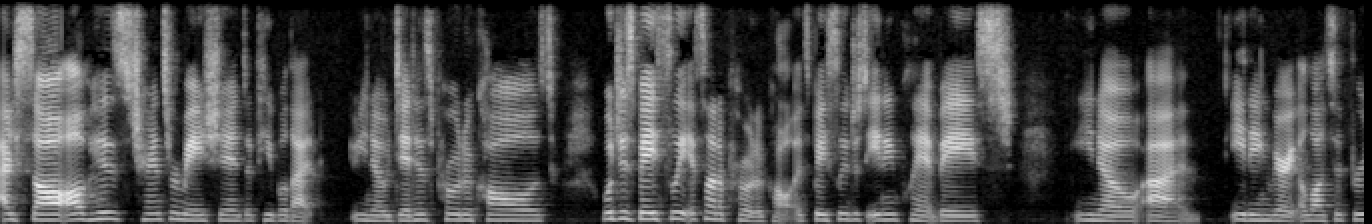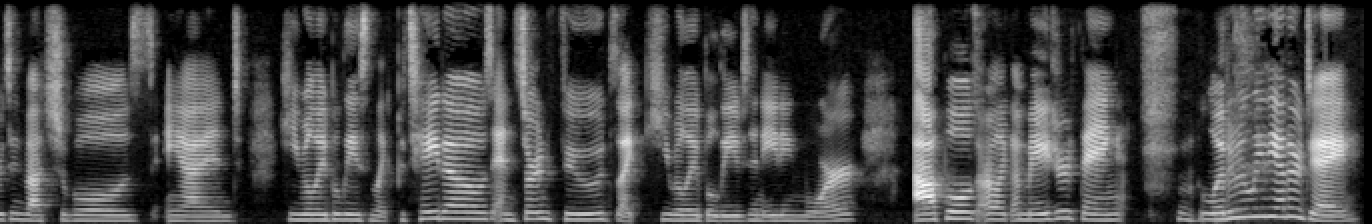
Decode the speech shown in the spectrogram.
I saw all of his transformations of people that, you know, did his protocols, which is basically it's not a protocol. It's basically just eating plant-based, you know, um eating very lots of fruits and vegetables and he really believes in like potatoes and certain foods like he really believes in eating more apples are like a major thing literally the other day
